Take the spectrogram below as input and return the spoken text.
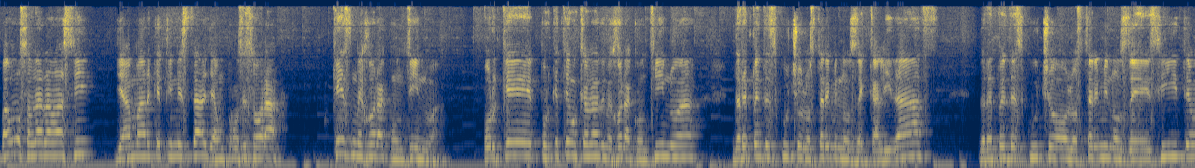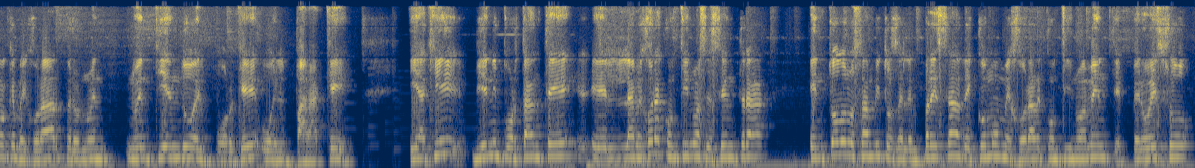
vamos a hablar ahora sí, ya marketing está, ya un proceso. Ahora, ¿qué es mejora continua? ¿Por qué, ¿Por qué tengo que hablar de mejora continua? De repente escucho los términos de calidad, de repente escucho los términos de sí, tengo que mejorar, pero no, no entiendo el por qué o el para qué. Y aquí, bien importante, la mejora continua se centra en todos los ámbitos de la empresa de cómo mejorar continuamente, pero eso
